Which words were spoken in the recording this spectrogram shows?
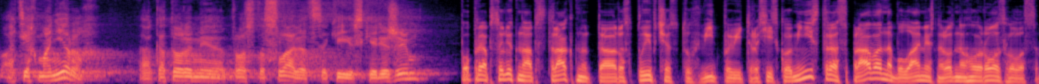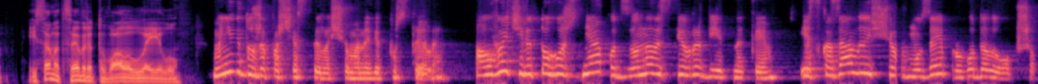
о тех манерах, э, которыми просто славится киевский режим – Попри абсолютно абстрактну та розпливчасту відповідь російського міністра, справа набула міжнародного розголосу, і саме це врятувало Лейлу. Мені дуже пощастило, що мене відпустили. А увечері того ж дня подзвонили співробітники і сказали, що в музеї проводили обшук.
